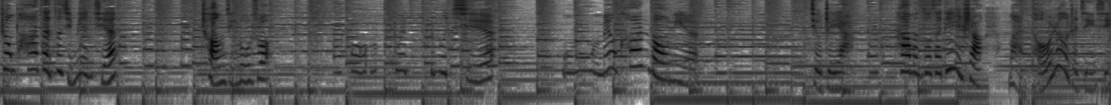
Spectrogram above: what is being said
正趴在自己面前。长颈鹿说：“哦，对，对不起，我我没有看到你。”就这样。他们坐在地上，满头绕着金星。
